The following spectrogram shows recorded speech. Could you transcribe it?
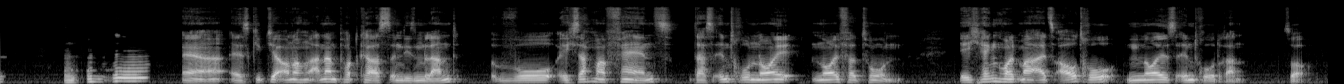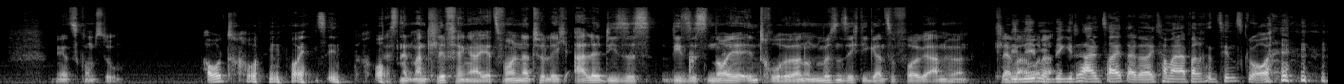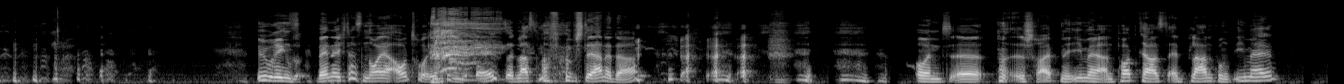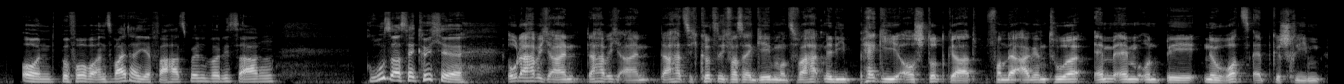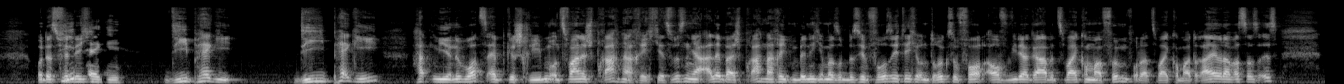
ja, es gibt ja auch noch einen anderen Podcast in diesem Land, wo ich sag mal Fans das Intro neu, neu vertonen. Ich hänge heute mal als Outro ein neues Intro dran. So, jetzt kommst du. Outro, neues Intro. Das nennt man Cliffhanger. Jetzt wollen natürlich alle dieses, dieses neue Intro hören und müssen sich die ganze Folge anhören. Clever, Wir leben oder? im digitalen Zeitalter, da kann man einfach ins hinscrollen. Übrigens, wenn euch das neue Outro gefällt, dann lasst mal fünf Sterne da. Und äh, schreibt eine E-Mail an podcast.plan.email. Und bevor wir uns weiter hier verhaspeln, würde ich sagen, Gruß aus der Küche. Oh, da habe ich einen, da habe ich einen. Da hat sich kürzlich was ergeben. Und zwar hat mir die Peggy aus Stuttgart von der Agentur MM und B eine WhatsApp geschrieben. Und das finde Die ich, Peggy. die Peggy, die Peggy hat mir eine WhatsApp geschrieben und zwar eine Sprachnachricht. Jetzt wissen ja alle, bei Sprachnachrichten bin ich immer so ein bisschen vorsichtig und drücke sofort auf Wiedergabe 2,5 oder 2,3 oder was das ist.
